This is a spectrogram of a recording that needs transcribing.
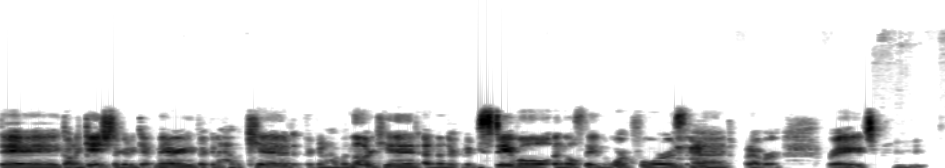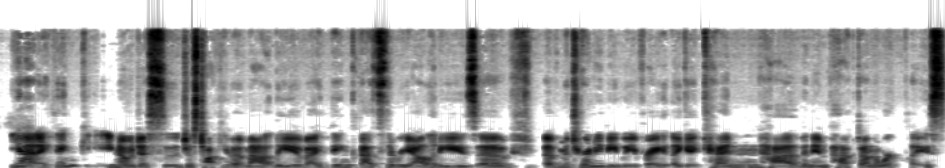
they got engaged, they're going to get married, they're going to have a kid, they're going to have another kid, and then they're going to be stable and they'll stay in the workforce mm-hmm. and whatever, right? Mm-hmm. Yeah, and I think you know, just just talking about mat leave, I think that's the realities of of maternity leave, right? Like it can have an impact on the workplace,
